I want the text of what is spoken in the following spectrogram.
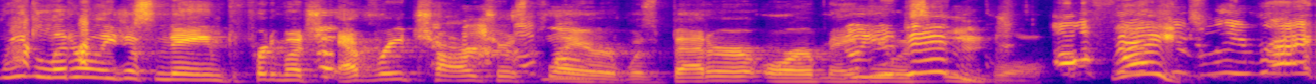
We literally just named pretty much every Chargers player was better or maybe you it was didn't. equal. Offensively, right?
